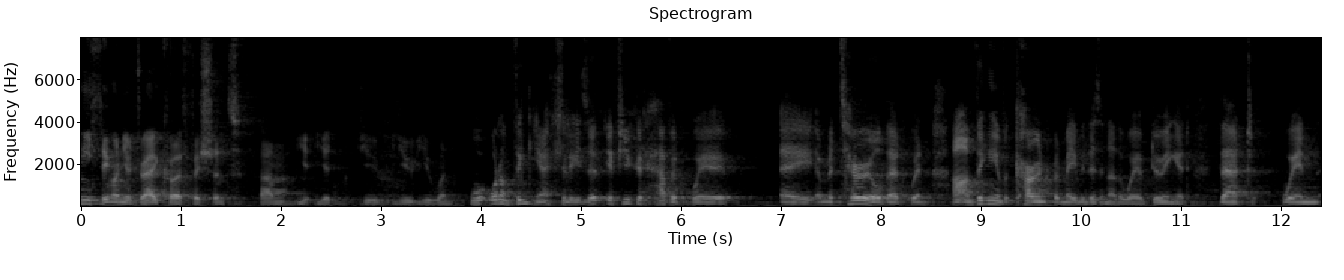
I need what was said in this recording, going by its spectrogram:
anything on your drag coefficient, um, you, you you you you win. What, what I'm thinking actually is if, if you could have it where a, a material that when I'm thinking of a current, but maybe there's another way of doing it that when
